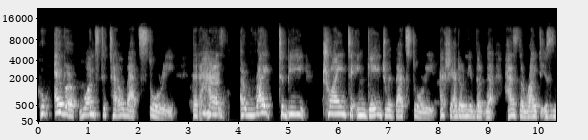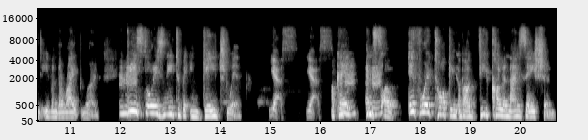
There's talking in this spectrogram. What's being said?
whoever wants to tell that story that mm-hmm. has a right to be trying to engage with that story. Actually, I don't need the, the has the right isn't even the right word. Mm-hmm. These stories need to be engaged with. Yes. Yes. Okay. Mm-hmm. And mm-hmm. so if we're talking about decolonization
